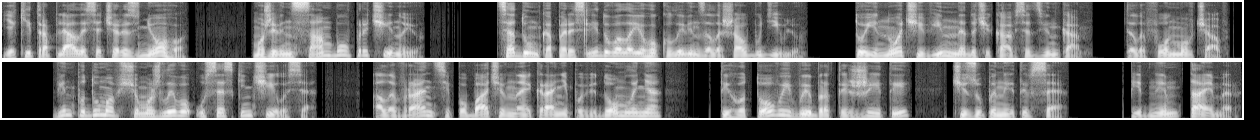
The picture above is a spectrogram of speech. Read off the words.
які траплялися через нього? Може, він сам був причиною? Ця думка переслідувала його, коли він залишав будівлю. Тої ночі він не дочекався дзвінка. Телефон мовчав. Він подумав, що, можливо, усе скінчилося. Але вранці побачив на екрані повідомлення «Ти готовий вибрати жити чи зупинити все?» Під ним таймер,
